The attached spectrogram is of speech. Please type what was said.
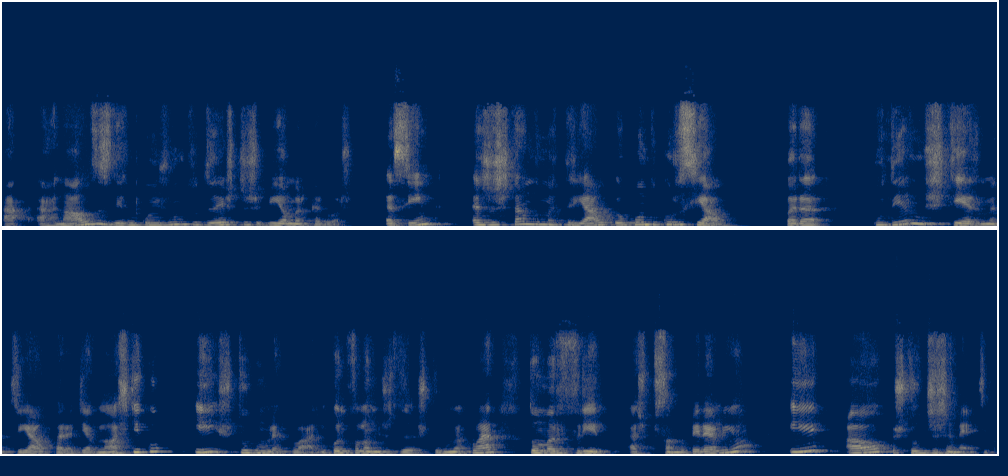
a, a análise de um conjunto destes biomarcadores. Assim, a gestão do material é o ponto crucial para podermos ter material para diagnóstico e estudo molecular. E quando falamos de estudo molecular, estou-me a referir à expressão do perelion e ao estudo genético.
